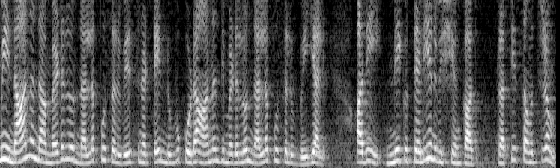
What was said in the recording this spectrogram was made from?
మీ నాన్న నా మెడలో నల్లపూసలు వేసినట్టే నువ్వు కూడా ఆనంది మెడలో నల్లపూసలు వెయ్యాలి అది నీకు తెలియని విషయం కాదు. ప్రతి సంవత్సరం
